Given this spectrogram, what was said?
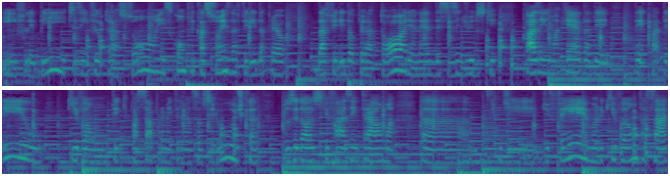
em flebites, infiltrações, complicações da ferida pré, da ferida operatória, né, desses indivíduos que fazem uma queda de, de quadril, que vão ter que passar por uma intervenção cirúrgica, dos idosos que fazem trauma uh, de, de fêmur, que vão passar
